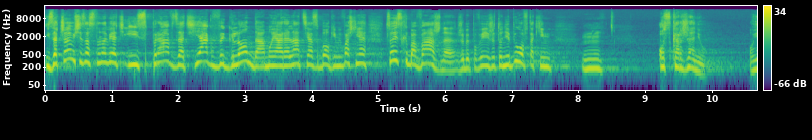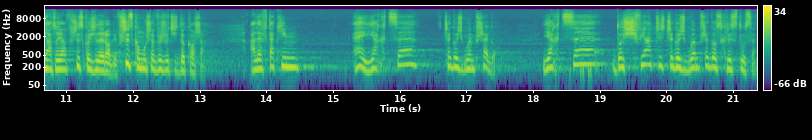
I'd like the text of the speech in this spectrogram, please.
I zacząłem się zastanawiać i sprawdzać, jak wygląda moja relacja z Bogiem. I właśnie, co jest chyba ważne, żeby powiedzieć, że to nie było w takim. Mm, oskarżeniu. O ja to ja wszystko źle robię, wszystko muszę wyrzucić do kosza. Ale w takim, ej, ja chcę czegoś głębszego. Ja chcę doświadczyć czegoś głębszego z Chrystusem.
